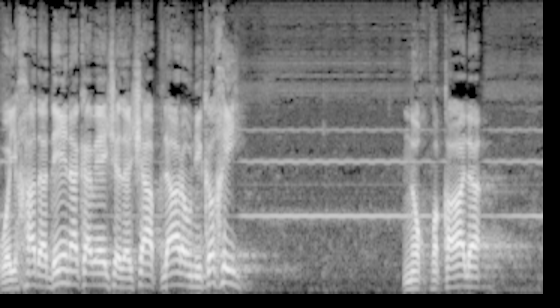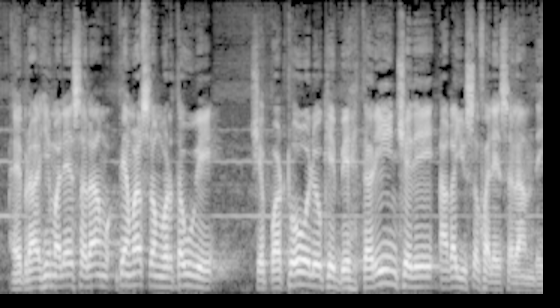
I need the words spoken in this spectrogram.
وایي ښه د دې نه کوی چې د چا پلار او نیکه ښي نو فقال ابراهیم علیه السلام پیغمبر اسلام ورته ووی چې په ټولو کې بهترین چې دی هغه یوسف علیه السلام دی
